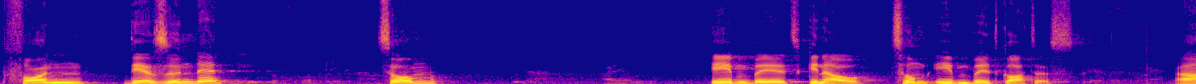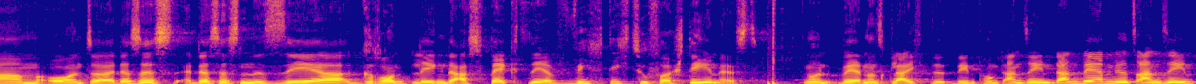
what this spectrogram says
Von der Sünde zum Ebenbild, genau, zum Ebenbild Gottes. Ähm, und äh, das, ist, das ist ein sehr grundlegender Aspekt, der wichtig zu verstehen ist. Nun werden uns gleich den Punkt ansehen. Dann werden wir uns ansehen,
